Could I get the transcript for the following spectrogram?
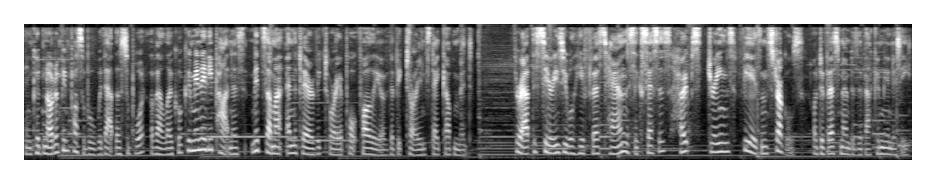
and could not have been possible without the support of our local community partners, Midsumma and the Fairer Victoria portfolio of the Victorian State Government. Throughout the series, you will hear firsthand the successes, hopes, dreams, fears, and struggles of diverse members of our community.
